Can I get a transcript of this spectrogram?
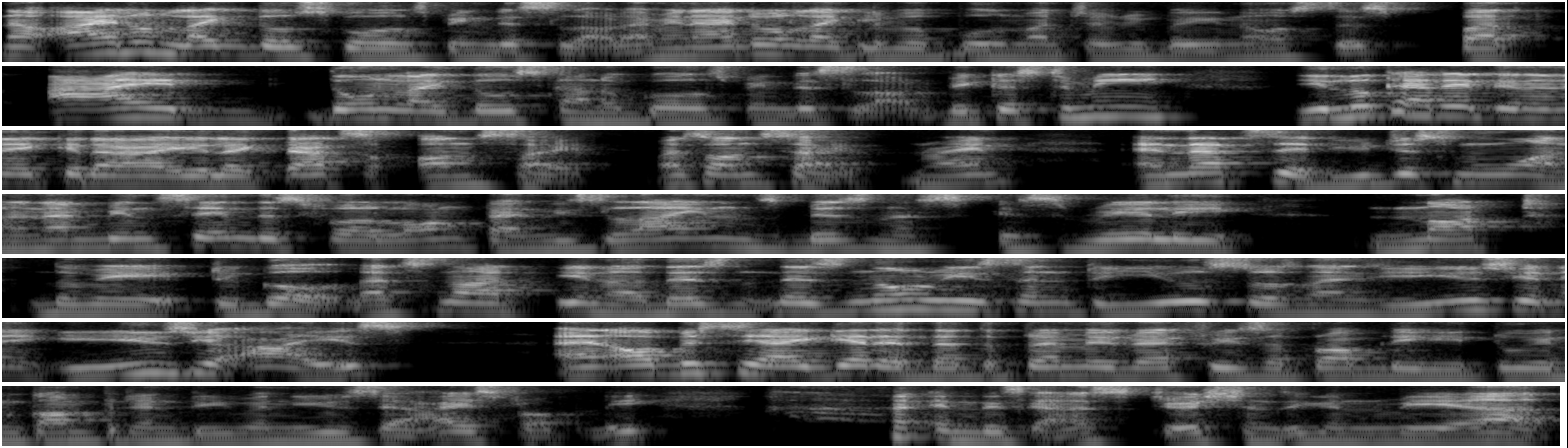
Now I don't like those goals being disallowed. I mean, I don't like Liverpool much. Everybody knows this, but I don't like those kind of goals being disallowed because to me, you look at it in a naked eye, you're like, that's onside. That's onside, right? And that's it. You just move on. And I've been saying this for a long time. These lines business is really not the way to go. That's not, you know, there's there's no reason to use those lines. You use your you use your eyes, and obviously I get it that the Premier referees are probably too incompetent to even use their eyes properly in these kind of situations, even VAR.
